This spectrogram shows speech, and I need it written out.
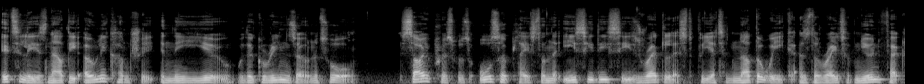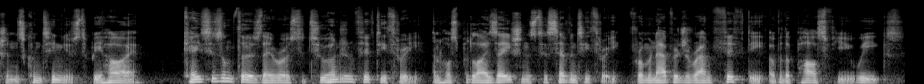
Italy is now the only country in the EU with a green zone at all, Cyprus was also placed on the ECDC's red list for yet another week as the rate of new infections continues to be high. Cases on Thursday rose to 253 and hospitalizations to 73 from an average around 50 over the past few weeks.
